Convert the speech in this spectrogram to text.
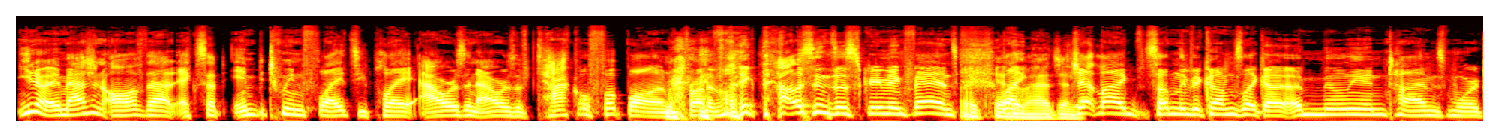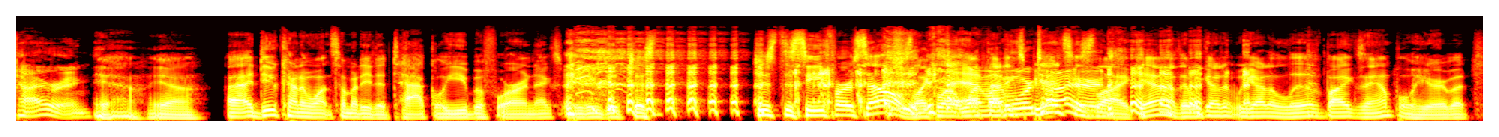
you know, imagine all of that, except in between flights, you play hours and hours of tackle football in front of like thousands of screaming fans. I can't like, imagine. jet lag suddenly becomes like a, a million times more tiring. yeah, yeah. I I do kind of want somebody to tackle you before our next meeting, just just, just to see for ourselves, like what, what that more experience is like. Yeah, that we got we got to live by example here. But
